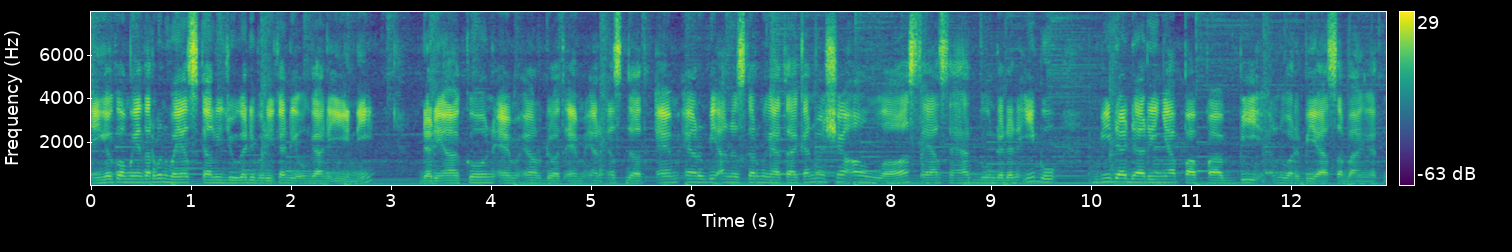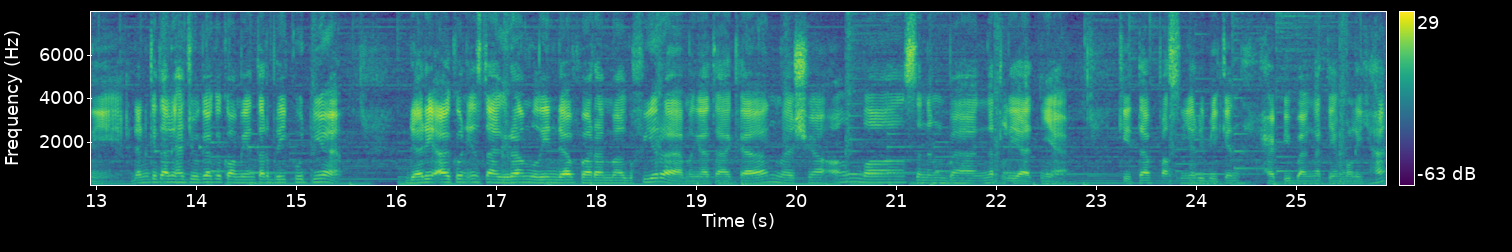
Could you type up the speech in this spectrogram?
Hingga komentar pun banyak sekali juga diberikan di unggahan ini. Dari akun mr.mrs.mrb underscore mengatakan Masya Allah, sehat-sehat bunda dan ibu Bidadarinya Papa B, luar biasa banget nih. Dan kita lihat juga ke komentar berikutnya. Dari akun Instagram Linda Farah Magfira mengatakan Masya Allah, seneng banget liatnya. Kita pastinya dibikin happy banget ya melihat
